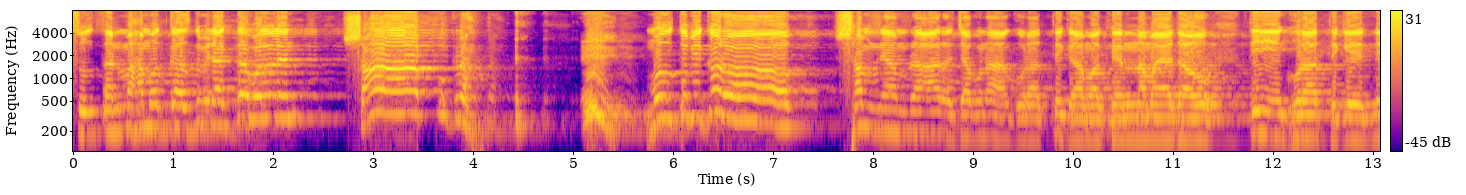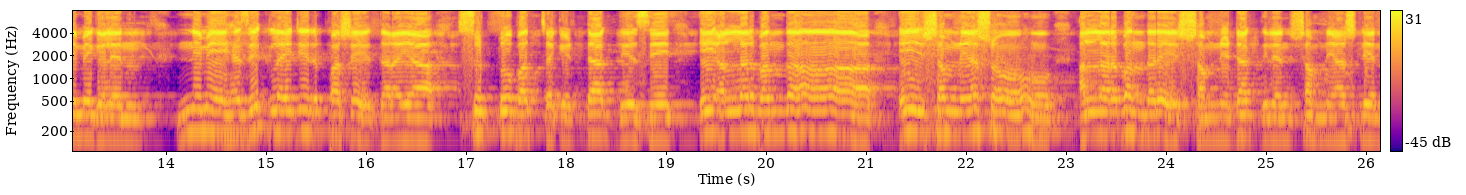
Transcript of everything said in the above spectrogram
সুলতান মাহমুদ গাজনবী ডাকদা বললেন, সব প্রোগ্রাম মুলতবি করো। সামনে আমরা আর যাব না, ঘোড়ার থেকে আমাকে নামায় দাও। তিনি ঘোড়ার থেকে নেমে গেলেন। নেমে হেজেক লাইটের পাশে দাঁড়াইয়া ছোট্ট বাচ্চাকে ডাক দিয়েছে এই আল্লাহর বান্দা, এই সামনে আসো। আল্লাহর বান্দারে সামনে ডাক দিলেন, সামনে আসলেন।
